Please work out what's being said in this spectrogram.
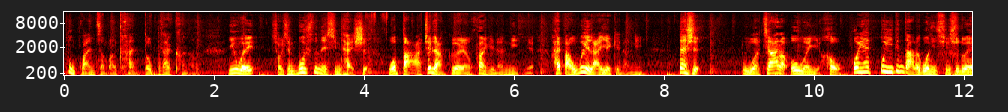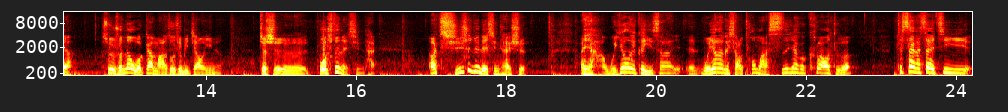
不管怎么看都不太可能，因为首先波士顿的心态是我把这两个人换给了你，还把未来也给了你，但是我加了欧文以后，我也不一定打得过你骑士队啊。所以说，那我干嘛做这笔交易呢？这是波士顿的心态，而骑士队的心态是，哎呀，我要一个以撒，呃，我要一个小托马斯，要个克劳德，这下个赛季。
